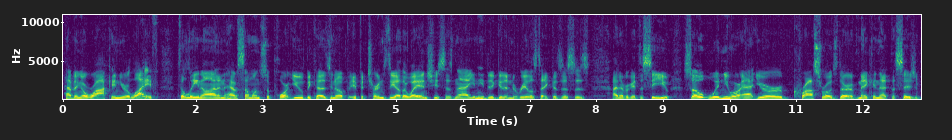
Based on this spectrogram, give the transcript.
having a rock in your life to lean on and have someone support you because you know if, if it turns the other way and she says nah you need to get into real estate because this is i never get to see you. So when you were at your crossroads there of making that decision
